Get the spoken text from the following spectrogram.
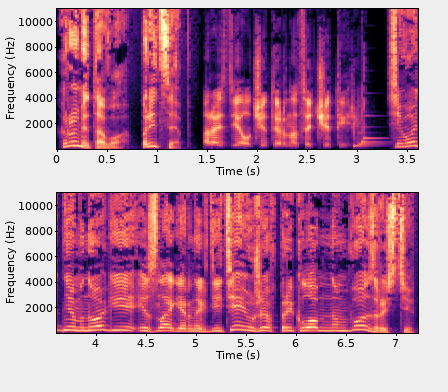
Кроме того, прицеп. Раздел 14.4. Сегодня многие из лагерных детей уже в преклонном возрасте,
